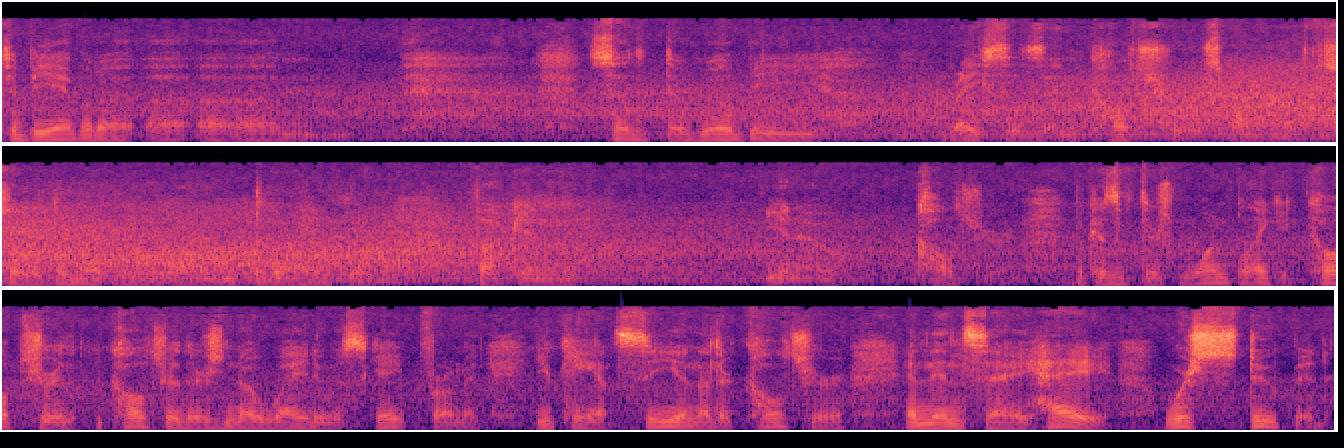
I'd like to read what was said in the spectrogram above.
to be able to, uh, uh, um, so that there will be races and cultures on Earth so that there won't be one blanket fucking, you know, culture. Because if there's one blanket culture, culture, there's no way to escape from it. You can't see another culture and then say, hey, we're stupid.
